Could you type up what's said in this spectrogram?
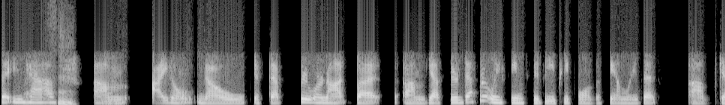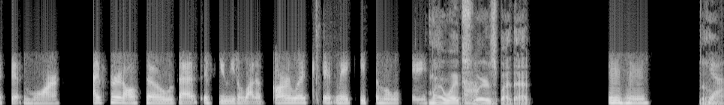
that you have. Hmm. Um, I don't know if that's true or not, but um, yes, there definitely seem to be people in the family that um, get bit more. I've heard also that if you eat a lot of garlic, it may keep them away. My wife Um, swears by that. Mm-hmm. So Yeah.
